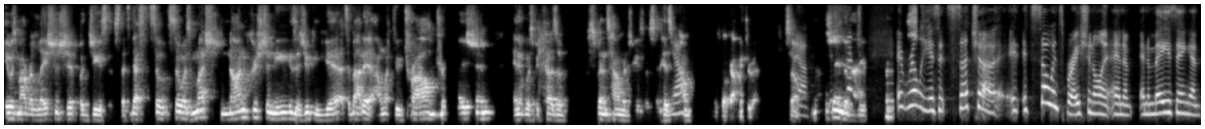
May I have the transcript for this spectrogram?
it was my relationship with Jesus. That's that's so so as much non-Christianese as you can get. That's about it. I went through trial, and tribulation, and it was because of spending time with Jesus and His yeah. is what got me through it. So yeah. Such, it really is. It's such a, it, it's so inspirational and, and, and amazing. And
